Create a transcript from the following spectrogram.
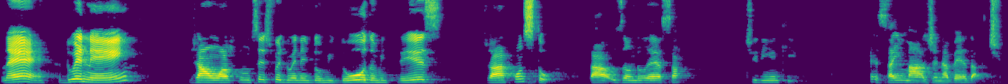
né, do Enem, já uma, não sei se foi do Enem de 2012, 2013, já constou, tá? Usando essa tirinha aqui, essa imagem, na verdade.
